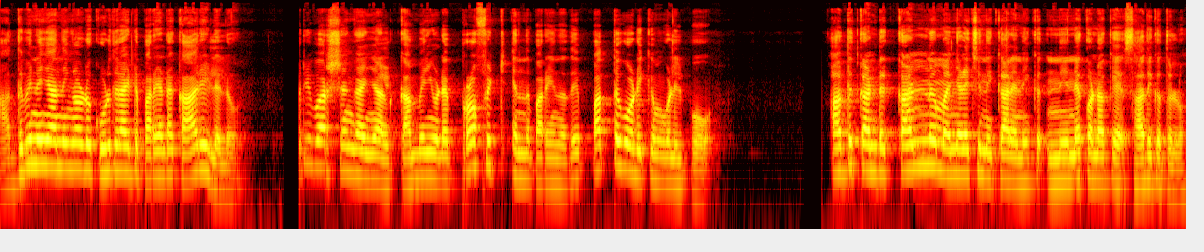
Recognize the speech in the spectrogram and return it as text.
അത് പിന്നെ ഞാൻ നിങ്ങളോട് കൂടുതലായിട്ട് പറയേണ്ട കാര്യമില്ലല്ലോ. ഒരു വർഷം കഴിഞ്ഞാൽ കമ്പനിയുടെ പ്രോഫിറ്റ് എന്ന് പറയുന്നത് പത്ത് കോടിക്ക് മുകളിൽ പോകും. അത് കണ്ട് കണ്ണ് മഞ്ഞളിച്ച് നിൽക്കാൻ എനിക്ക് നിന്നെക്കൊണ്ടൊക്കെ സാധിക്കത്തുള്ളൂ.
